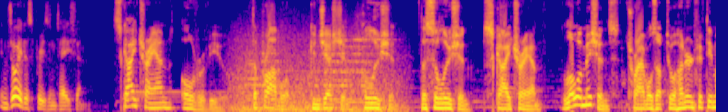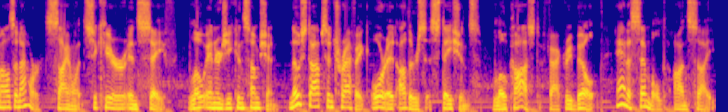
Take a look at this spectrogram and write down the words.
Enjoy this presentation. SkyTran Overview The problem, congestion, pollution. The solution, SkyTran. Low emissions, travels up to 150 miles an hour, silent, secure, and safe. Low energy consumption, no stops in traffic or at others' stations. Low cost, factory built, and assembled on site.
